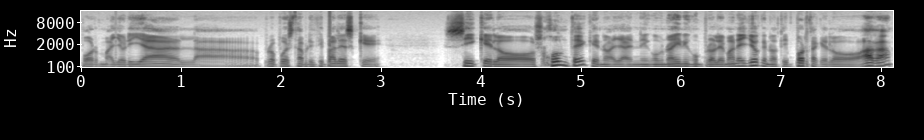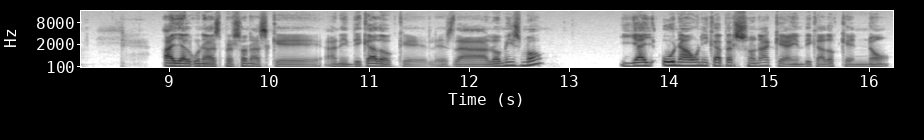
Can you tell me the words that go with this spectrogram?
por mayoría la propuesta principal es que sí que los junte, que no, haya ningún, no hay ningún problema en ello, que no te importa que lo haga. Hay algunas personas que han indicado que les da lo mismo y hay una única persona que ha indicado que no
